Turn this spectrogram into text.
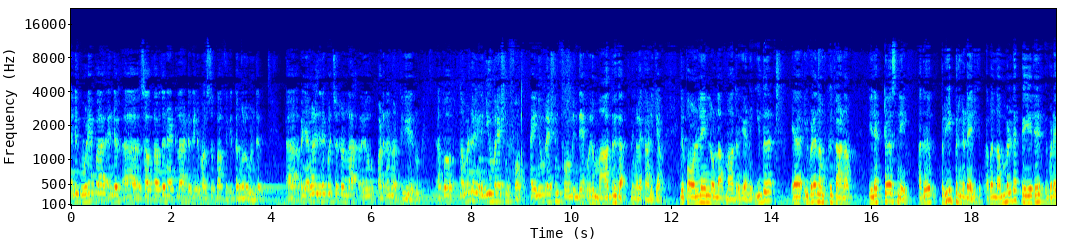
എന്റെ കൂടെ ഇപ്പൊ എന്റെ ആ, സഹപ്രവർത്തകനായിട്ടുള്ള അഡ്വക്കേറ്റ് മർസൂഖ് ബാഫിക്ക് തങ്ങളും ഉണ്ട്. അപ്പൊ ഞങ്ങൾ ഇതിനെ കുറിച്ചിട്ടുള്ള ഒരു പഠനം നടത്തുകയായിരുന്നു. അപ്പോ നമ്മളുടെ എന്യൂമറേഷൻ ഫോം ആ എന്യൂമറേഷൻ ഫോമിന്റെ ഒരു മാതൃക നിങ്ങളെ കാണിക്കാം. ഇതിപ്പോ ഓൺലൈനിലുള്ള മാതൃകയാണ്. ഇത് ഇവിടെ നമുക്ക് കാണാം. ഇലക്ടേഴ്സ് നെയിം അത് പ്രീ പ്രിന്റഡ് ആയിരിക്കും. അപ്പൊ നമ്മളുടെ പേര് ഇവിടെ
